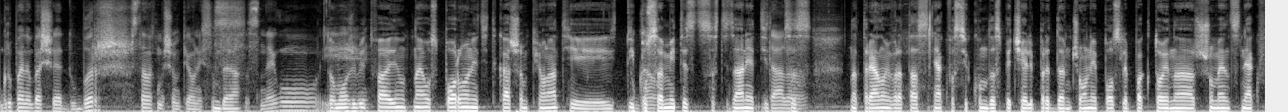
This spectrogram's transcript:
група не беше добър, станахме шампиони с, да. с него. То и... може би това е един от най-оспорваните така шампионати и, Тогава... и по самите състезания ти да, с на Траянови врата с някаква секунда спечели пред Данчони, после пък той на Шумен с някаква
